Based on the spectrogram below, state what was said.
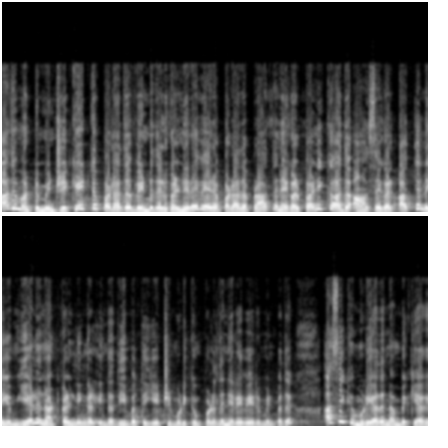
அது மட்டுமின்றி கேட்கப்படாத வேண்டுதல்கள் நிறைவேறப்படாத பிரார்த்தனைகள் பழிக்காத ஆசைகள் அத்தனையும் ஏழு நாட்கள் நீங்கள் இந்த தீபத்தை ஏற்றி முடிக்கும் பொழுது நிறைவேறும் என்பது அசைக்க முடியாத நம்பிக்கையாக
